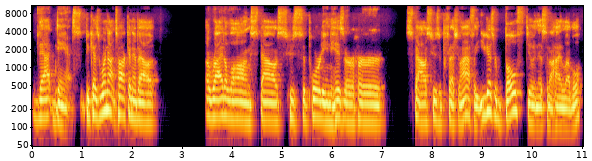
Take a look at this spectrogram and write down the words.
that dance because we're not talking about a ride along spouse who's supporting his or her spouse who's a professional athlete. You guys are both doing this at a high level.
